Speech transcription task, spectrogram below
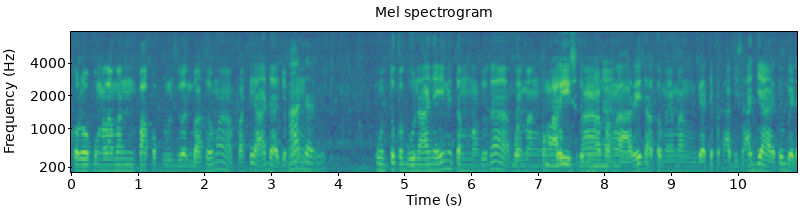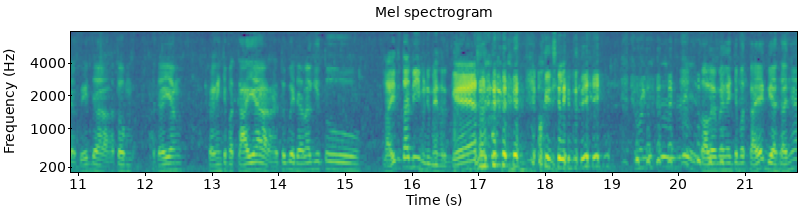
kalau pengalaman pakop dulu jualan bakso mah pasti ada cuma Ada. untuk kegunaannya ini tem maksudnya Buat memang penglaris untuk, atau ah, gimana? penglaris atau memang biar cepet habis aja itu beda-beda atau ada yang pengen cepet kaya nah itu beda lagi tuh Nah itu tadi minum energen, oke jelly drink. Cuman itu Ndri. kalau yang pengen cepet kaya biasanya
